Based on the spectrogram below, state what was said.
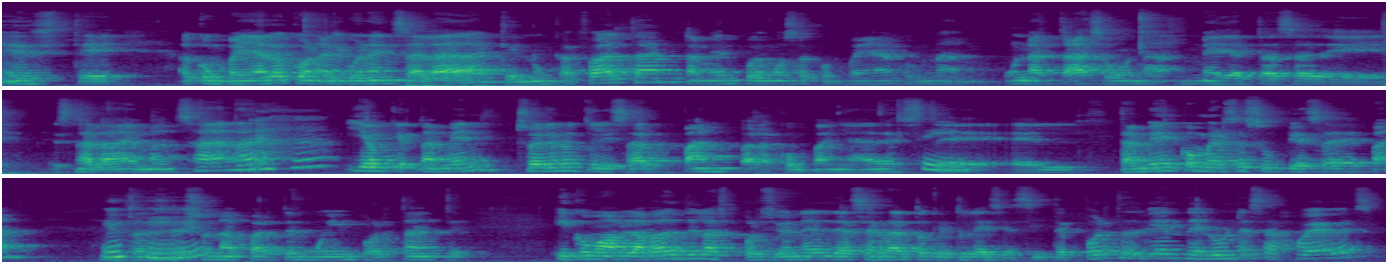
este, acompañarlo con alguna ensalada que nunca falta. También podemos acompañar con una, una taza o una media taza de ensalada de manzana. Y aunque también suelen utilizar pan para acompañar este, el, también comerse su pieza de pan. Entonces es una parte muy importante. Y como hablabas de las porciones de hace rato que tú le decías, si te portas bien de lunes a jueves,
